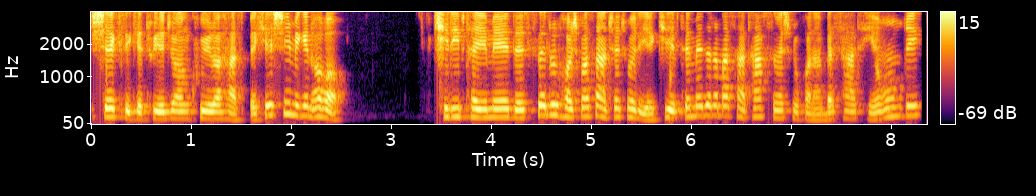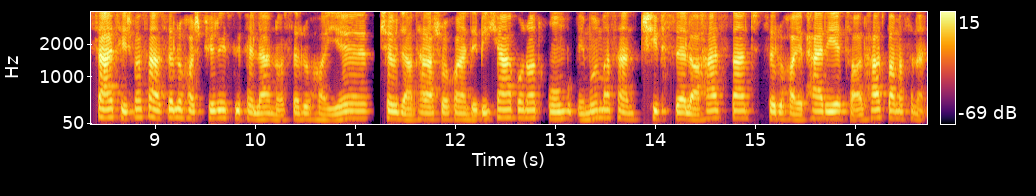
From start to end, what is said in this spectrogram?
شکلی که توی جان کویرا هست بکشین میگین آقا کریپتای معده سلول هاش مثلا چطوریه؟ کریپت معده رو مثلا تقسیمش می‌کنن به سطحی عمقی سطحیش مثلا سلول هاش principal ن و سلول های چه می‌دونم ترشح کننده بیکربنات عمقیمون مثلا chief cell ا هستن سلول های parietal هست و مثلا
